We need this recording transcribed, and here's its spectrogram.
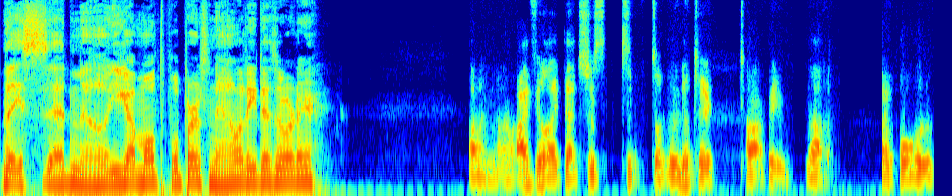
They said no. You got multiple personality disorder? I don't know. I feel like that's just the, the lunatic talking, not bipolar.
